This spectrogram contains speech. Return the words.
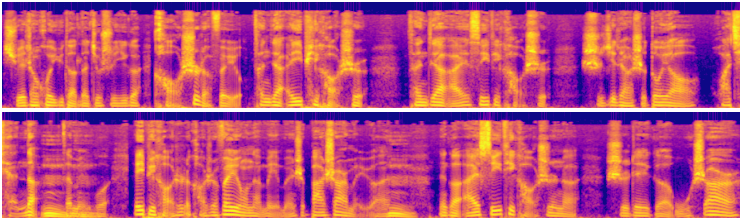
学生会遇到的就是一个考试的费用，参加 AP 考试、参加 SAT 考试，实际上是都要花钱的。在美国，AP 考试的考试费用呢，每门是八十二美元。那个 SAT 考试呢，是这个五十二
